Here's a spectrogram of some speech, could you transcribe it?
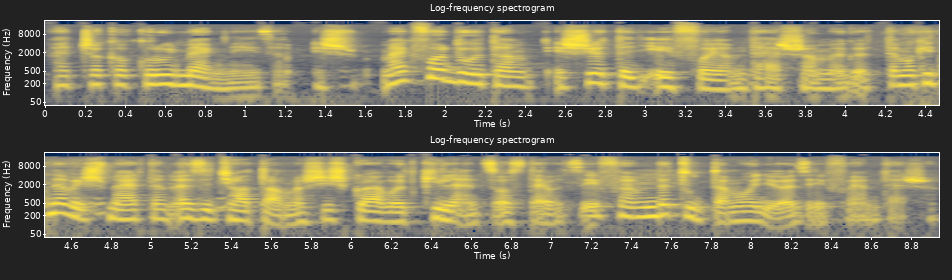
hát csak akkor úgy megnézem. És megfordultam, és jött egy évfolyam társam mögöttem, akit nem ismertem, ez egy hatalmas iskola volt, kilenc osztály volt az évfolyam, de tudtam, hogy ő az évfolyam társam.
